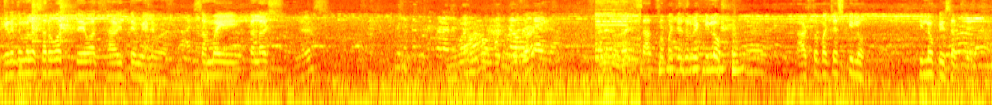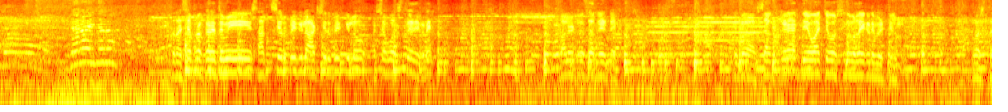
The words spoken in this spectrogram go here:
इकडे तुम्हाला सर्वच देवात साहित्य मिळेल बघा. समय कलश. सातशे पचास रुपये किलो. आठशे पचास किलो. किलो के हिसाब से तर अशा प्रकारे तुम्ही सातशे रुपये किलो आठशे रुपये किलो अशा वस्तू आहेत इकडे. क्वालिटीचा रेट आहे. हे बघा सगळ्या देवाच्या वस्तू तुम्हाला इकडे भेटतील. मस्त.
